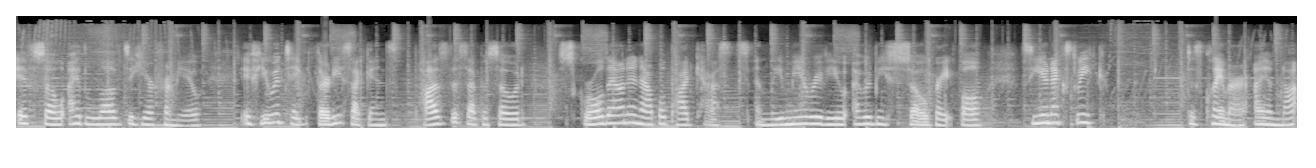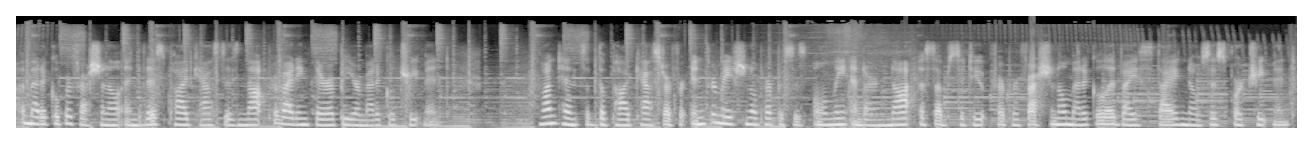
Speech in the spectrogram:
If so, I'd love to hear from you. If you would take 30 seconds, pause this episode, scroll down in Apple Podcasts, and leave me a review, I would be so grateful. See you next week. Disclaimer I am not a medical professional, and this podcast is not providing therapy or medical treatment. Contents of the podcast are for informational purposes only and are not a substitute for professional medical advice, diagnosis, or treatment.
